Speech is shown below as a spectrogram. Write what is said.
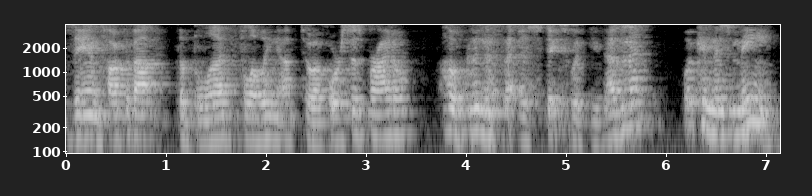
Zan talked about the blood flowing up to a horse's bridle? Oh, goodness, that just sticks with you, doesn't it? What can this mean?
